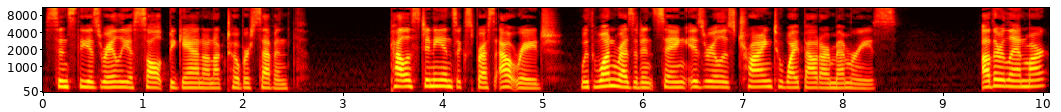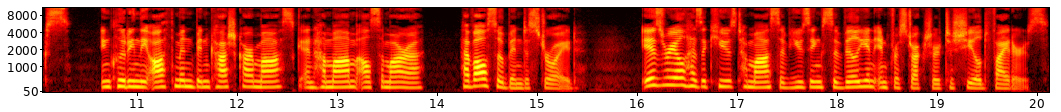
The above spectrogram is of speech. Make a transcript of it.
since the Israeli assault began on October 7th. Palestinians express outrage, with one resident saying Israel is trying to wipe out our memories. Other landmarks, including the Othman bin Qashqar Mosque and Hammam al Samara, have also been destroyed. Israel has accused Hamas of using civilian infrastructure to shield fighters.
